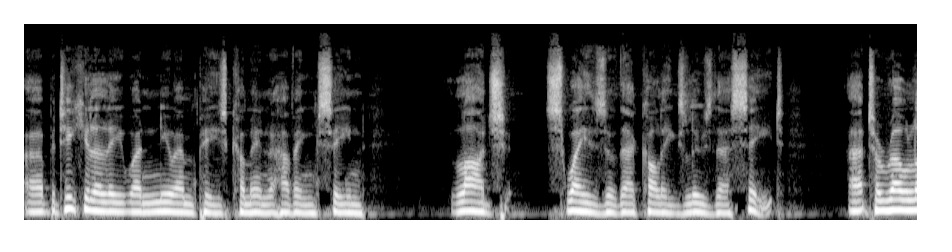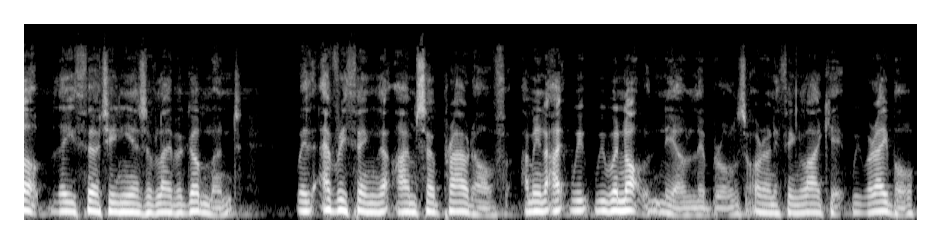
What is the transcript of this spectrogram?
particularly when new MPs come in having seen large swathes of their colleagues lose their seat uh, to roll up the 13 years of Labour government with everything that I'm so proud of. I mean, I, we, we were not neoliberals or anything like it. We were able,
